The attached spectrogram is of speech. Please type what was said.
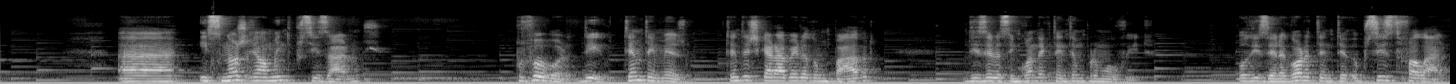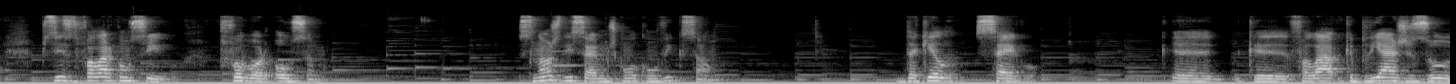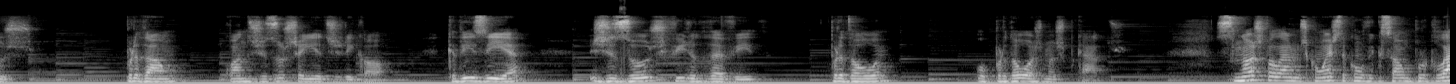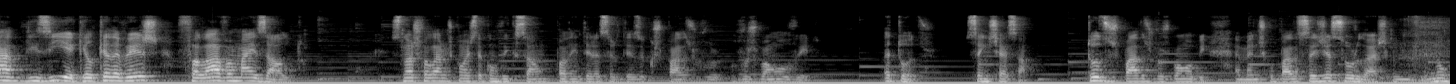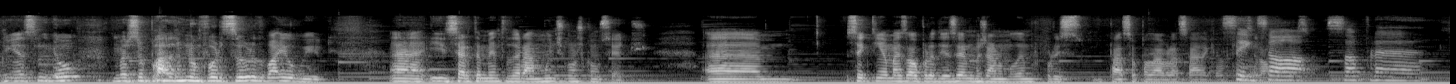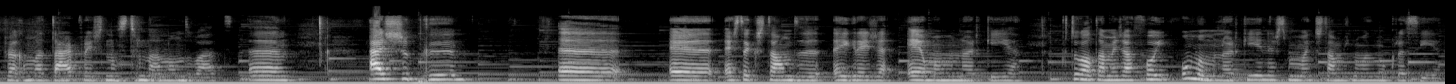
Uh, e se nós realmente precisarmos, por favor, digo, tentem mesmo. Tentem chegar à beira de um padre, dizer assim: quando é que tem tempo para me ouvir? Ou dizer, agora tenho tempo, eu preciso de falar, preciso de falar consigo, por favor, ouça-me. Se nós dissermos com a convicção daquele cego eh, que, falava, que pedia a Jesus perdão quando Jesus saía de Jericó, que dizia: Jesus, filho de David, perdoa-me ou perdoa os meus pecados. Se nós falarmos com esta convicção, porque lá dizia que ele cada vez falava mais alto, se nós falarmos com esta convicção, podem ter a certeza que os padres vos vão ouvir. A todos, sem exceção. Todos os padres vos vão ouvir. A menos que o padre seja surdo. Acho que não conheço nenhum, mas se o padre não for surdo, vai ouvir. Uh, e certamente dará muitos bons conselhos. Uh, sei que tinha mais algo para dizer, mas já não me lembro, por isso passo a palavra à Sara. Que ela Sim, só, só para, para rematar, para isto não se tornar num debate. Uh, acho que uh, é esta questão de a Igreja é uma monarquia. Portugal também já foi uma monarquia, neste momento estamos numa democracia.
